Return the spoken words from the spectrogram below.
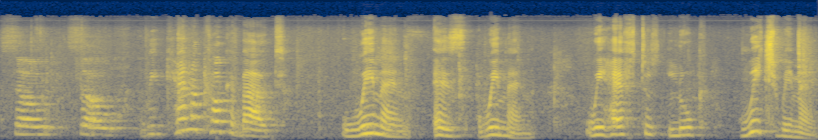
So, so we cannot talk about women as women. We have to look which women,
